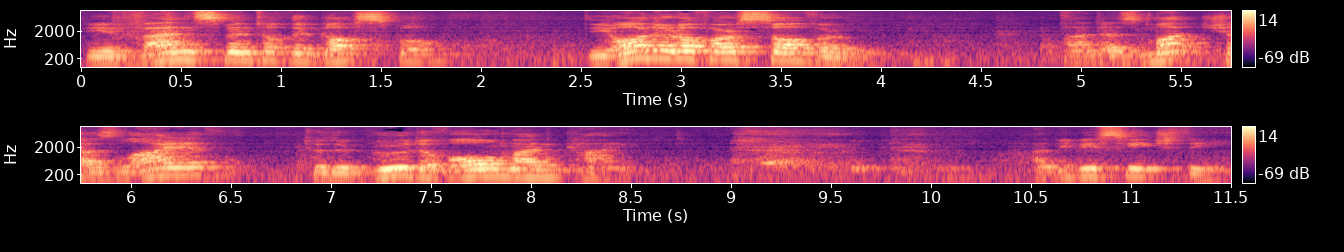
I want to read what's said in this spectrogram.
the advancement of the gospel, the honour of our sovereign, and as much as lieth to the good of all mankind. And we beseech thee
